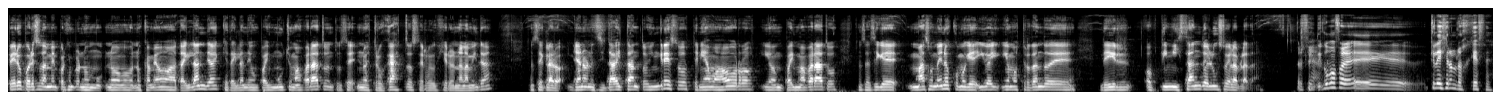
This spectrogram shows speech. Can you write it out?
Pero por eso también, por ejemplo, nos, nos- nos cambiamos a Tailandia, que Tailandia es un país mucho más barato, entonces nuestros gastos se redujeron a la mitad. Entonces, claro, ya no necesitabais tantos ingresos, teníamos ahorros, iba a un país más barato. Entonces, así que más o menos como que iba- íbamos tratando de, de ir optimizando el uso de la plata. Perfecto. ¿Y cómo fue? ¿Qué le dijeron los jefes?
